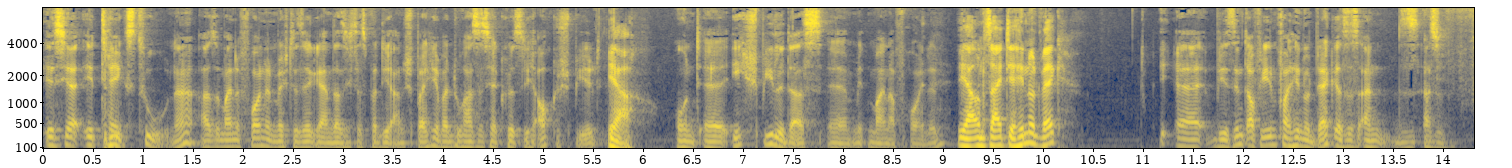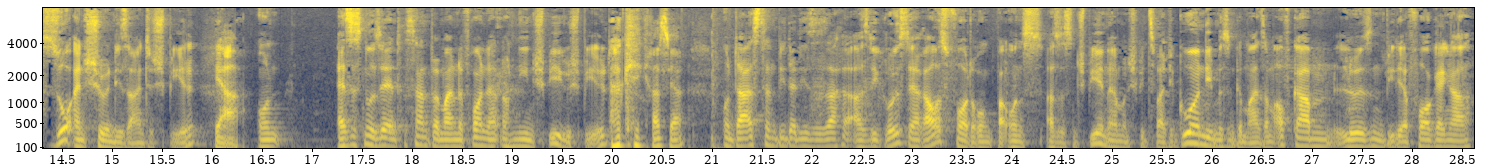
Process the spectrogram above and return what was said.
ist ja It Takes Two. Ne? Also meine Freundin möchte sehr gern, dass ich das bei dir anspreche, weil du hast es ja kürzlich auch gespielt. Ja. Und äh, ich spiele das äh, mit meiner Freundin. Ja, und seid ihr hin und weg? Äh, wir sind auf jeden Fall hin und weg. Es ist ein, also so ein schön designtes Spiel. Ja. Und es ist nur sehr interessant, weil meine Freundin hat noch nie ein Spiel gespielt. Okay, krass, ja. Und da ist dann wieder diese Sache, also die größte Herausforderung bei uns, also es ist ein Spiel, ne? man spielt zwei Figuren, die müssen gemeinsam Aufgaben lösen, wie der Vorgänger,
